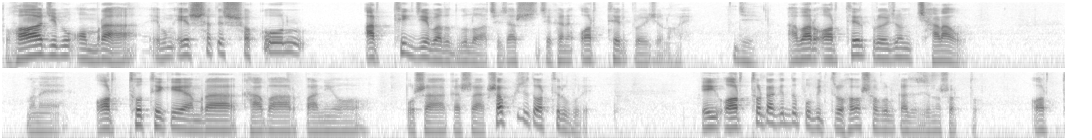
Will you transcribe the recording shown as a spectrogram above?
তো হজ এবং ওমরা এবং এর সাথে সকল আর্থিক যে ইবাদতগুলো আছে যার যেখানে অর্থের প্রয়োজন হয়। জি। আবার অর্থের প্রয়োজন ছাড়াও মানে অর্থ থেকে আমরা খাবার পানীয় পোশাক আশাক সব কিছু তো অর্থের উপরে। এই অর্থটা কিন্তু পবিত্র হওয়া সকল কাজের জন্য শর্ত। অর্থ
